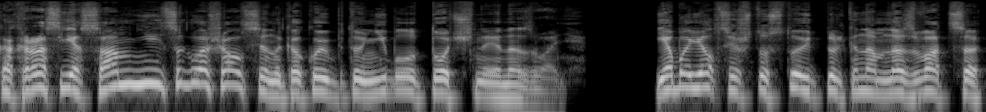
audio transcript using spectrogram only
как раз я сам не соглашался на какое бы то ни было точное название. Я боялся, что стоит только нам назваться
